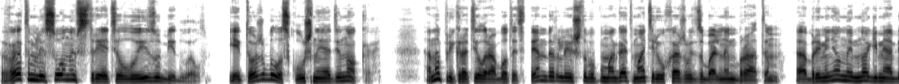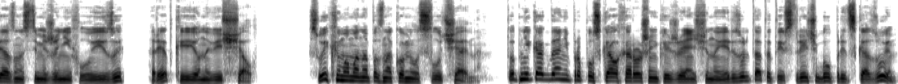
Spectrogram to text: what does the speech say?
В этом лесу он и встретил Луизу Бидвелл. Ей тоже было скучно и одиноко. Она прекратила работать в Пемберли, чтобы помогать матери ухаживать за больным братом, а обремененный многими обязанностями жених Луизы редко ее навещал. С Уикхэмом она познакомилась случайно. Тот никогда не пропускал хорошенькой женщины, и результат этой встречи был предсказуем,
